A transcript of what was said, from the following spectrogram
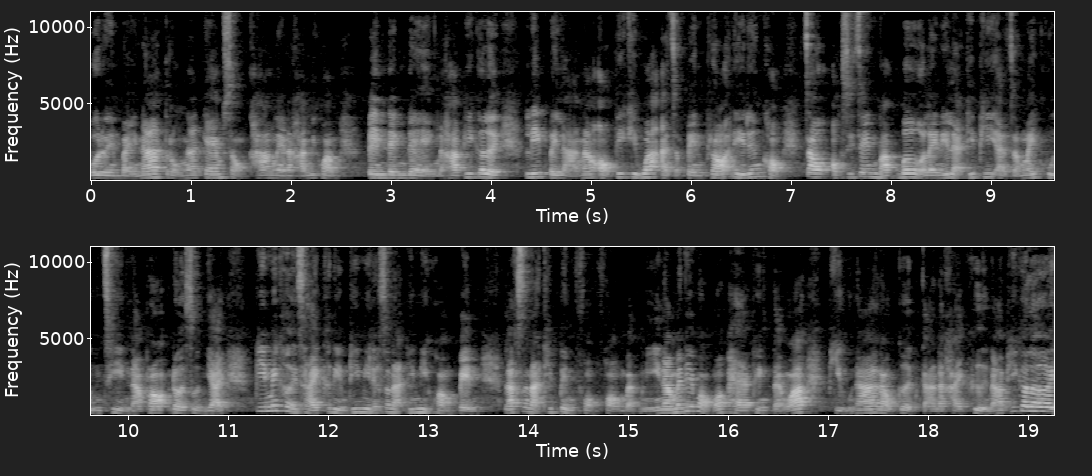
บริเวณใบหน้าตรงหน้าแก้มสองข้างเลยนะคะ มีความเป็นแดงๆนะคะ พี่ก็เลยรีบไปล้างหน้าออกพี่คิดว่าอาจจะเป็นเพราะในเรื่องของเจ้าออกซิเจนบับเบิลอะไรนี่แหละที่พี่อาจจะไม่คุ้นชินนะเพราะโดยส่วนใหญ่ พี่ไม่เคยใช้ครีมที่มีลักษณะที่มีความเป็นลักษณะที่เป็นฟองๆแบบนี้นะไม่ได้บอกว่าแพ้เพียงแต่ว่าผิวหน้าเราเกิดการระคายเคืองนะคะพี่ก็เลย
